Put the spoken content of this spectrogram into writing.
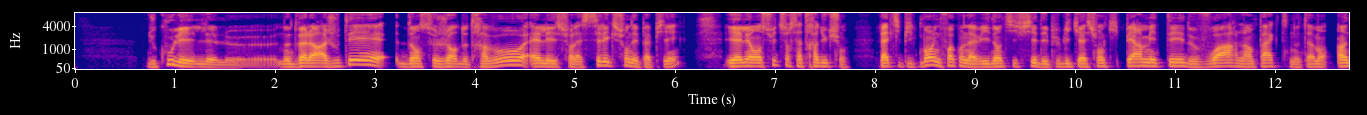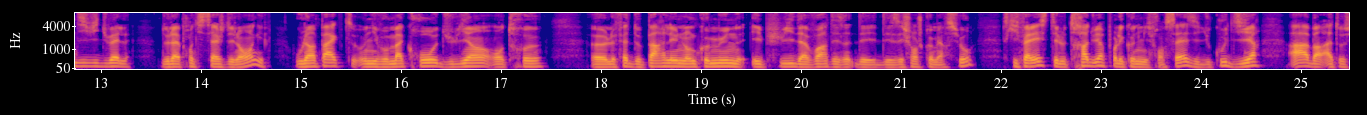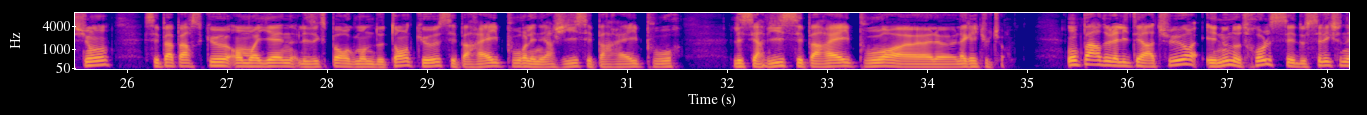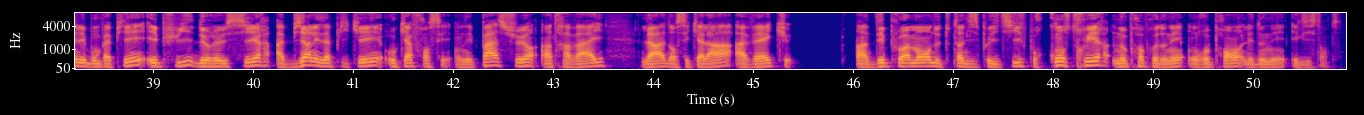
Du coup, notre valeur ajoutée dans ce genre de travaux, elle est sur la sélection des papiers et elle est ensuite sur sa traduction. Là, typiquement, une fois qu'on avait identifié des publications qui permettaient de voir l'impact, notamment individuel, de l'apprentissage des langues, ou l'impact au niveau macro du lien entre euh, le fait de parler une langue commune et puis d'avoir des, échanges commerciaux. Ce qu'il fallait, c'était le traduire pour l'économie française et du coup dire ah ben attention, c'est pas parce que en moyenne les exports augmentent de temps que c'est pareil pour l'énergie, c'est pareil pour les services, c'est pareil pour euh, l'agriculture. On part de la littérature et nous, notre rôle, c'est de sélectionner les bons papiers et puis de réussir à bien les appliquer au cas français. On n'est pas sur un travail, là, dans ces cas-là, avec un déploiement de tout un dispositif pour construire nos propres données. On reprend les données existantes.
